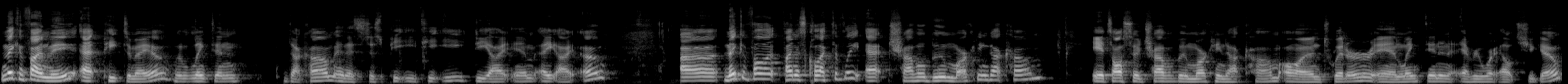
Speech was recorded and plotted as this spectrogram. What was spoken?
And they can find me at Pete DiMaio with LinkedIn.com, and it's just P E T E D I M A I O. Uh, they can follow, find us collectively at travelboommarketing.com. It's also travelboommarketing.com on Twitter and LinkedIn and everywhere else you go.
